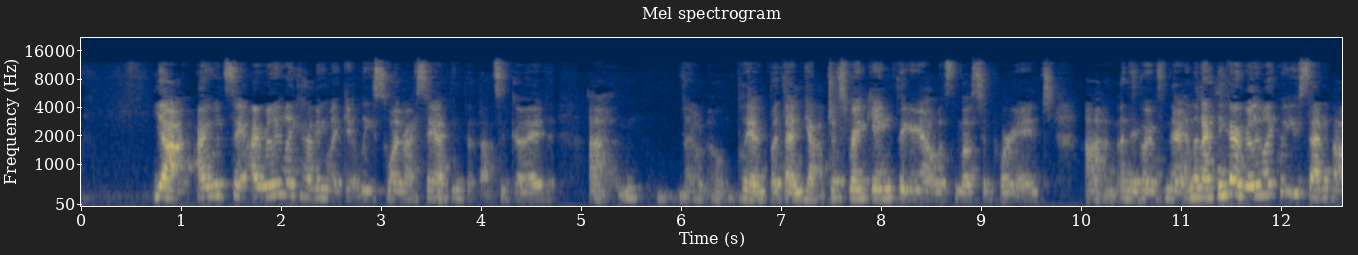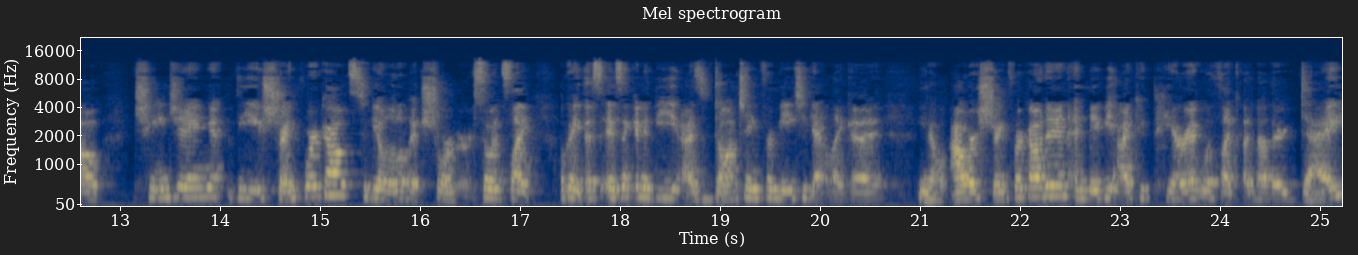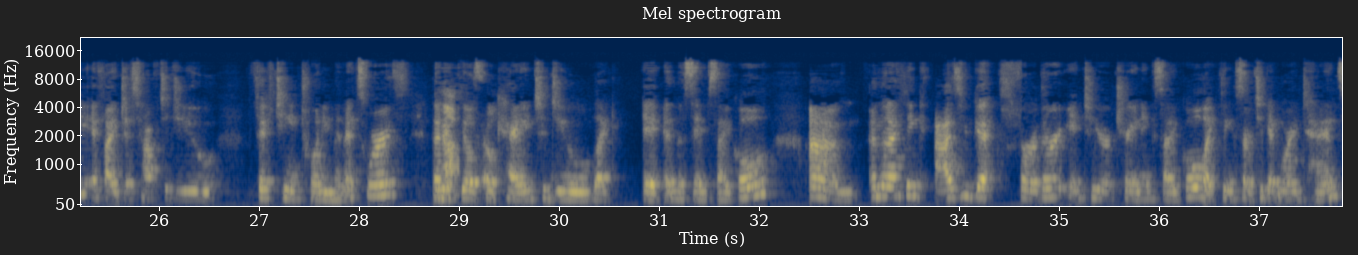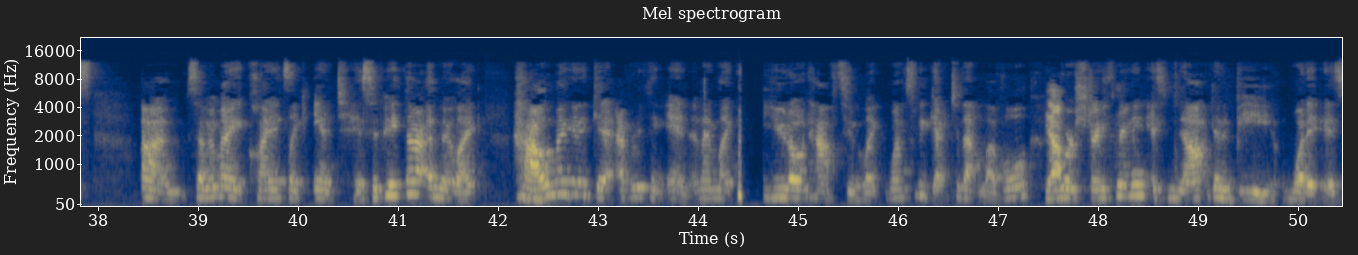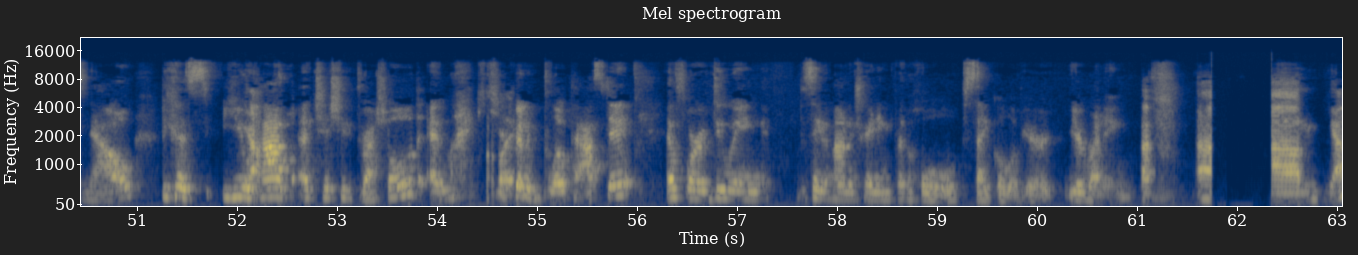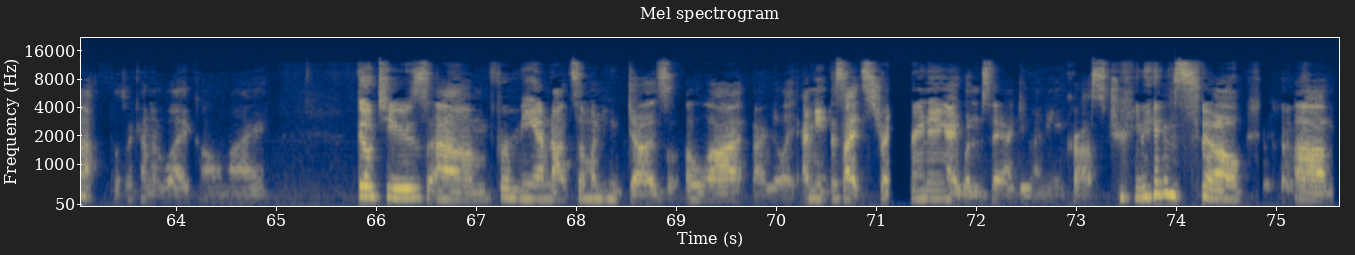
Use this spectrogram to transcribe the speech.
yeah. I would say I really like having like at least one rest day. I think that that's a good, um, I don't know, plan. But then yeah, just ranking, figuring out what's the most important, um, and then going from there. And then I think I really like what you said about changing the strength workouts to be a little bit shorter. So it's like, okay, this isn't going to be as daunting for me to get like a you know hour strength workout in and maybe i could pair it with like another day if i just have to do 15 20 minutes worth then Yeah. it feels okay to do like it in the same cycle um, and then i think as you get further into your training cycle like things start to get more intense um, some of my clients like anticipate that and they're like how am i going to get everything in? And i'm like you don't have to. Like once we get to that level Yeah. your strength training is not going to be what it is now because you Yeah. have a tissue threshold and like you're going to blow past it if we're doing the same amount of training for the whole cycle of your your running. Um, yeah, those are kind of like all my go tos. Um, for me, I'm not someone who does a lot. I really, I mean, besides strength training, I wouldn't say I do any cross training. So, um,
